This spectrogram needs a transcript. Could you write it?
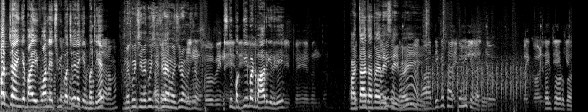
बच जाएँगे भाई वन एचपी बचे लेकिन बच गए मेरे को चाहिए मेरे को चाहिए zero MO zero MO zero info भी नहीं इसकी बग्गी बट बाहर गिर गई। है बंदा पता था पहले से ही भाई। आदि के साथ क्यों नहीं खेला तू? तो भाई कॉल चल छोड़। को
